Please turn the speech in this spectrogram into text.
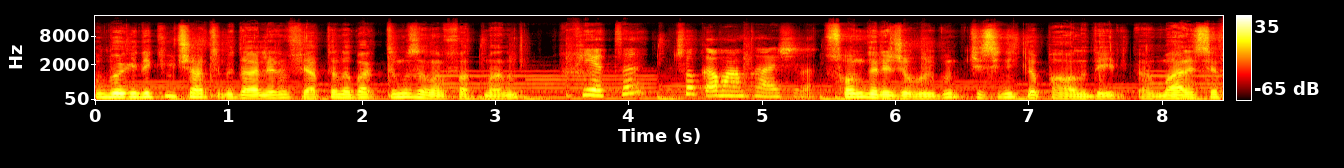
bu bölgedeki 3 artı bir dairelerin fiyatlarına baktığımız zaman Fatma Hanım Fiyatı çok avantajlı. son derece uygun, kesinlikle pahalı değil. Maalesef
